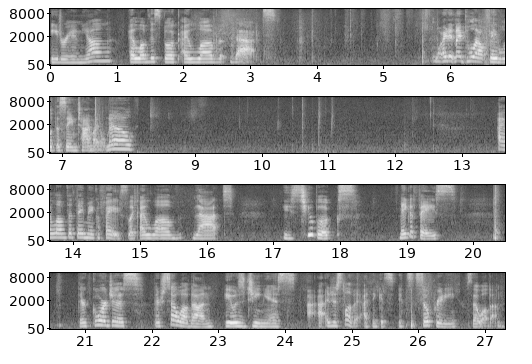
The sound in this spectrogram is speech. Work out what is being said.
Adrienne Young. I love this book. I love that. Why didn't I pull out Fable at the same time? I don't know. I love that they make a face. Like I love that these two books make a face. They're gorgeous. They're so well done. It was genius. I, I just love it. I think it's it's so pretty, so well done.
